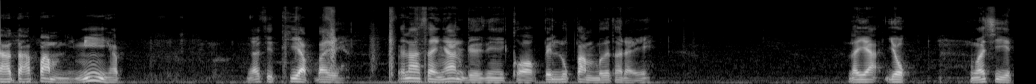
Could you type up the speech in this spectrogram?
Data ปั๊มนี่มีครับเดี๋ยวสิเทียบไป เวลาใส่งานก็นี่กรอกเป็นลูกปั๊มเบอร์เท่าใดระยะยก หัวฉีด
